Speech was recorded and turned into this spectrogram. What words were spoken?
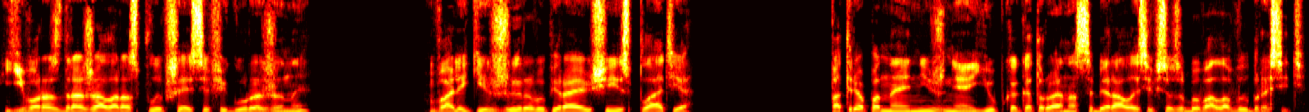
Его раздражала расплывшаяся фигура жены, валики жира, выпирающие из платья, потрепанная нижняя юбка, которую она собиралась и все забывала выбросить.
